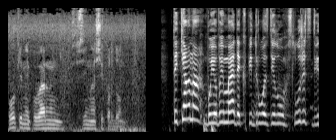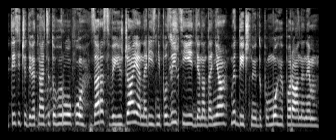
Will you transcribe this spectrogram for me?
поки не повернемо всі наші кордони. Тетяна бойовий медик підрозділу, служить з 2019 року. Зараз виїжджає на різні позиції для надання медичної допомоги пораненим.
